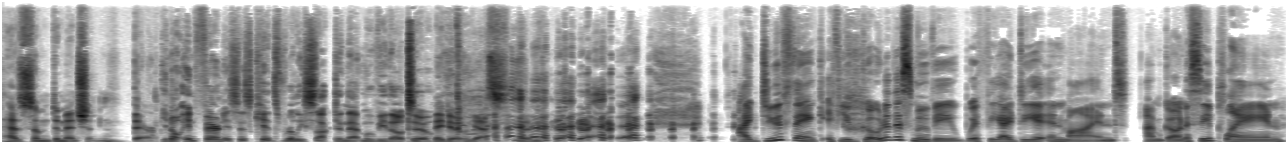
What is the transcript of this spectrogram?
has some dimension there You know, in fairness, his kids really sucked in that movie though, too. they do yes I do think if you go to this movie with the idea in mind, I'm going to see Plane.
